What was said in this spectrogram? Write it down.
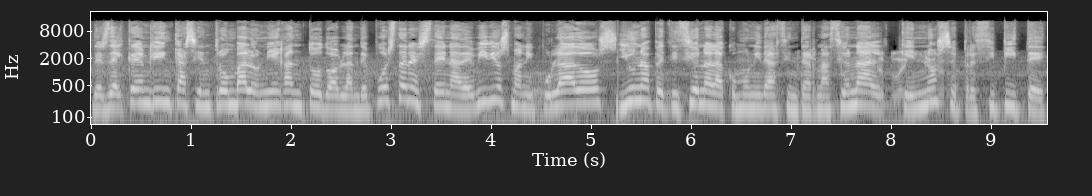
Desde el Kremlin casi en tromba lo niegan todo, hablan de puesta en escena, de vídeos manipulados y una petición a la comunidad internacional que no se precipite.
